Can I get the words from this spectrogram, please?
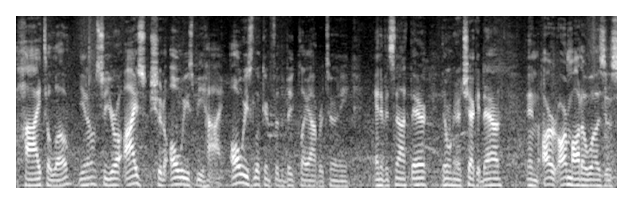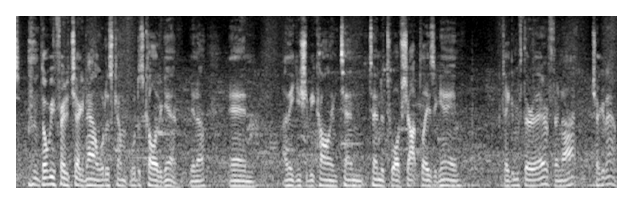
high to low, you know, so your eyes should always be high, always looking for the big play opportunity. And if it's not there, then we're going to check it down. And our, our motto was is don't be afraid to check it down. We'll just come we'll just call it again, you know. And I think you should be calling 10, 10 to 12 shot plays a game. Take them if they're there. If they're not, check it out.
